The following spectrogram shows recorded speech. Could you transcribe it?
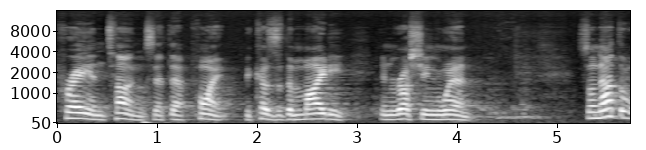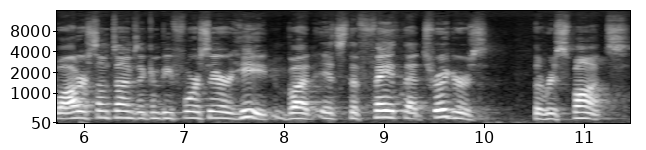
pray in tongues at that point because of the mighty and rushing wind. So, not the water, sometimes it can be forced air heat, but it's the faith that triggers the response.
